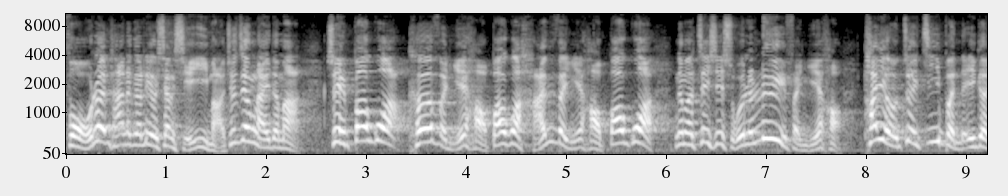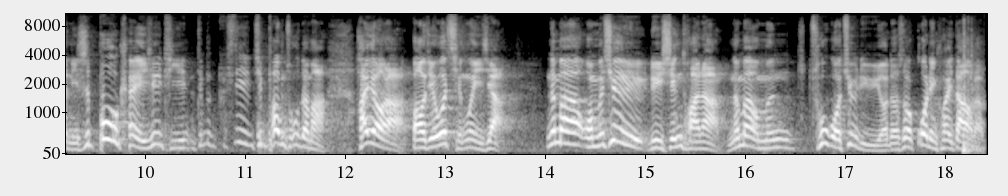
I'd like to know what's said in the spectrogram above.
否认他那个六项协议嘛，就这样来的嘛。所以包括柯粉也好，包括韩粉也好，包括那么这些所谓的绿粉也好，它有最基本的一个，你是不可以去提、去去碰触的嘛。还有啦，宝杰，我请问一下，那么我们去旅行团啊，那么我们出国去旅游的时候，过年快到了，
